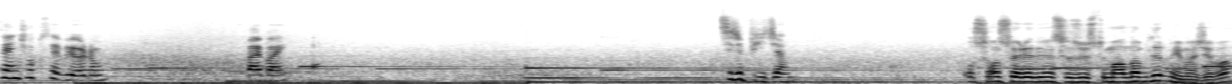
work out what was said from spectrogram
Seni çok seviyorum. Bay bay. Trip yiyeceğim. O son söylediğin sözü üstüme alabilir miyim acaba?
